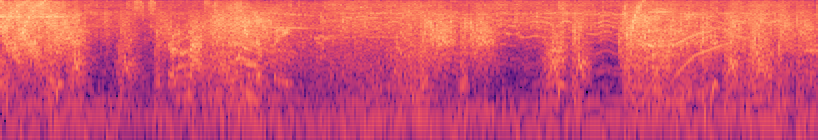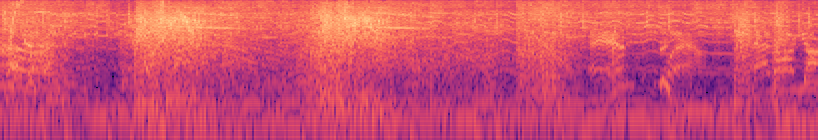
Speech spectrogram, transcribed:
isn't the last you've seen of me. And, well, all?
